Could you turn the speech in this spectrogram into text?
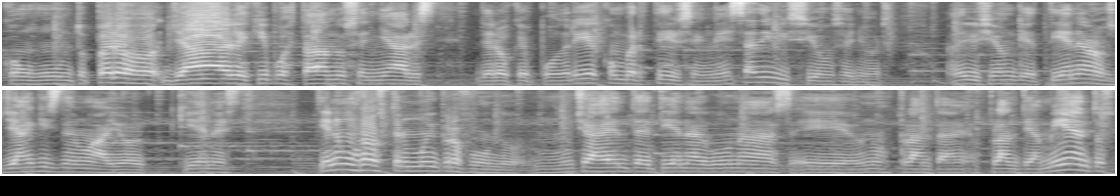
conjunto. Pero ya el equipo está dando señales de lo que podría convertirse en esa división, señores. Una división que tiene a los Yankees de Nueva York, quienes tienen un roster muy profundo. Mucha gente tiene algunos eh, planteamientos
